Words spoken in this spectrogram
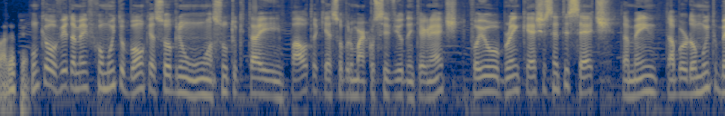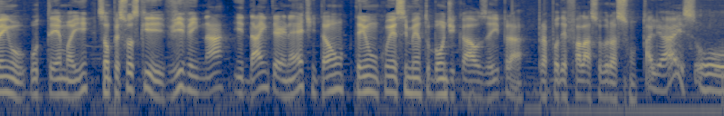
Vale a pena. Um que eu ouvi também ficou muito bom, que é sobre um, um assunto que tá aí em pauta, que é sobre o marco civil da internet. Foi o Braincast 107. Também abordou muito bem o, o tema aí. São pessoas que vivem na e da internet, então tem um conhecimento bom de causa aí para para poder falar sobre o assunto. Aliás, o,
